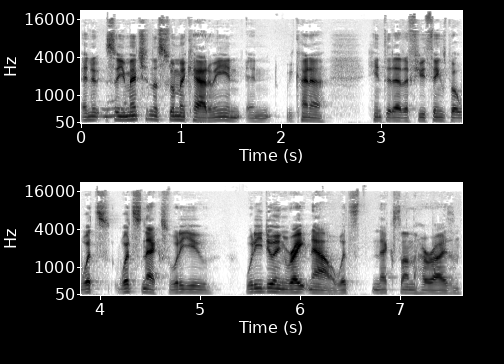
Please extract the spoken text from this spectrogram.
And it- so you mentioned the swim academy, and, and we kind of hinted at a few things. But what's what's next? What are you what are you doing right now? What's next on the horizon?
